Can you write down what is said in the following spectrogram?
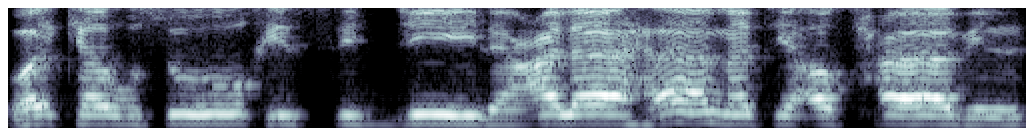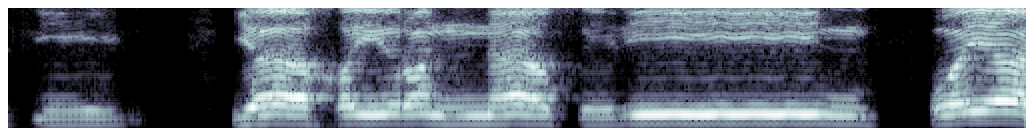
وكرسوخ السجيل على هامة أصحاب الفيل. يا خير الناصرين ويا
